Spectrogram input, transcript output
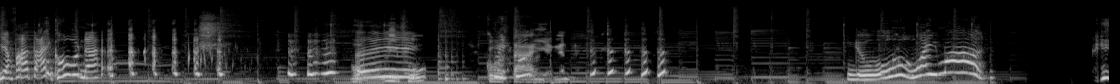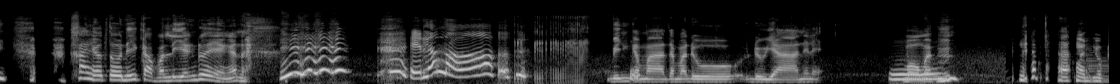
อย่าพาตายคู่นะโอ้เอ้ยมีผู้กลัมีวผู้ตายอย่างนั้นอยู่ไวมากใครเอาตัวนี้กลับมาเลี้ยงด้วยอย่างนั้นน่ะเห็นแล้วเหรอ บินกลับมาจะมาดูดูยานี่แหละ มองแบบ หึหน้าตามันดูแ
